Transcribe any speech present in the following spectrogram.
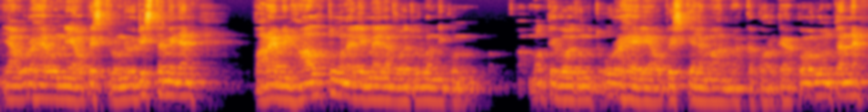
ja urheilun ja opiskelun yhdistäminen paremmin haltuun, eli meillä voi tulla niin kuin motivoitunut urheilija opiskelemaan vaikka korkeakouluun tänne.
